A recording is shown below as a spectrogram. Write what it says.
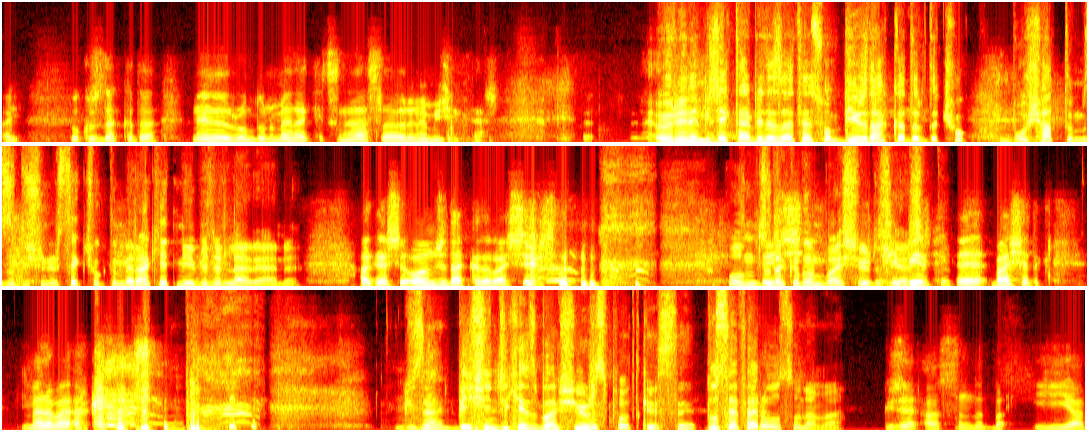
ay 9 dakikada neler olduğunu merak etsinler. Asla öğrenemeyecekler. Öğrenemeyecekler bir de zaten son bir dakikadır da çok boş attığımızı düşünürsek çok da merak etmeyebilirler yani. Arkadaşlar 10. dakikada başlıyoruz. 10. Beş, dakikada mı başlıyoruz İki, bir, gerçekten? e, başladık. Merhaba arkadaşlar. Güzel. Beşinci kez başlıyoruz podcast'i. Bu sefer olsun ama. Güzel aslında iyi ya.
